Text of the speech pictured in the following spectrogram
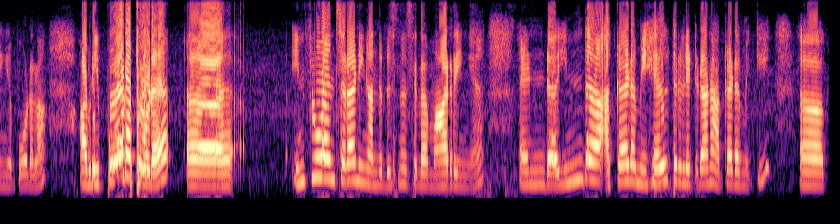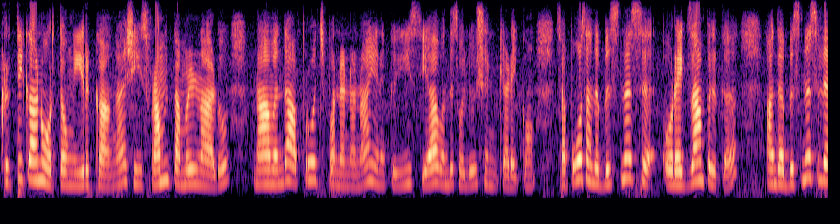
நீங்கள் போடலாம். அப்படி போட போட இன்ஃப்ளூயன்சராக நீங்கள் அந்த பிஸ்னஸில் மாறுறீங்க. அண்டு uh, இந்த அகாடமி ஹெல்த் ரிலேட்டடான அகாடமிக்கு கிருத்திகான்னு ஒருத்தவங்க இருக்காங்க. ஷீ இஸ் ஃப்ரம் தமிழ்நாடு நான் வந்து அப்ரோச் பண்ணணுன்னா எனக்கு ஈஸியாக வந்து சொல்யூஷன் கிடைக்கும். சப்போஸ் அந்த பிஸ்னஸ் ஒரு எக்ஸாம்பிளுக்கு அந்த பிஸ்னஸில்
